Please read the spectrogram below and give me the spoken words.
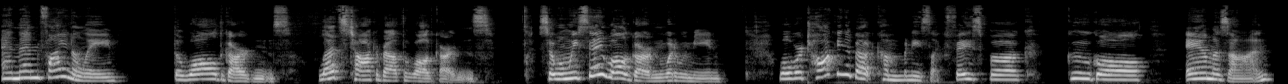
And then finally, the walled gardens. Let's talk about the walled gardens. So, when we say walled garden, what do we mean? Well, we're talking about companies like Facebook, Google, Amazon,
